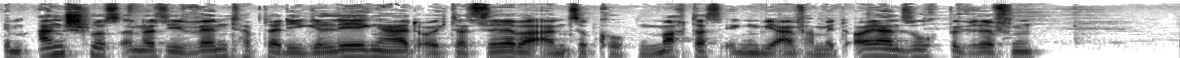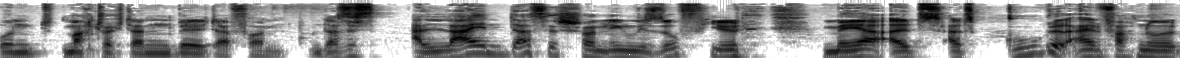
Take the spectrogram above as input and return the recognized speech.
im Anschluss an das Event, habt ihr die Gelegenheit, euch das selber anzugucken. Macht das irgendwie einfach mit euren Suchbegriffen und macht euch dann ein Bild davon. Und das ist, allein das ist schon irgendwie so viel mehr als, als Google einfach nur,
